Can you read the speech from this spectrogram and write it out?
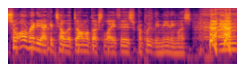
So already I can tell that Donald Duck's life is completely meaningless. And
